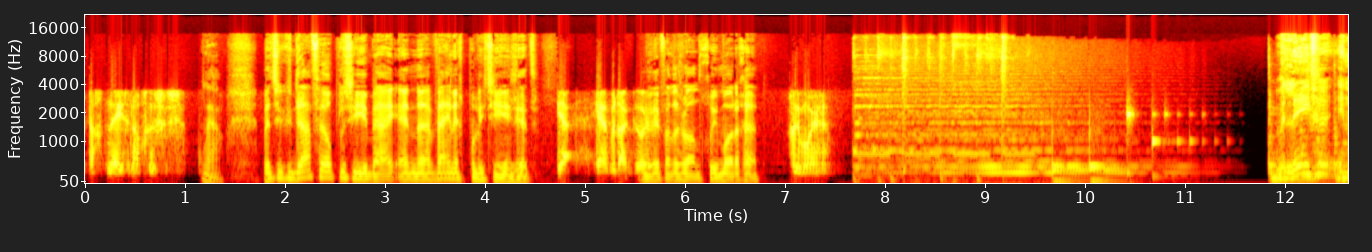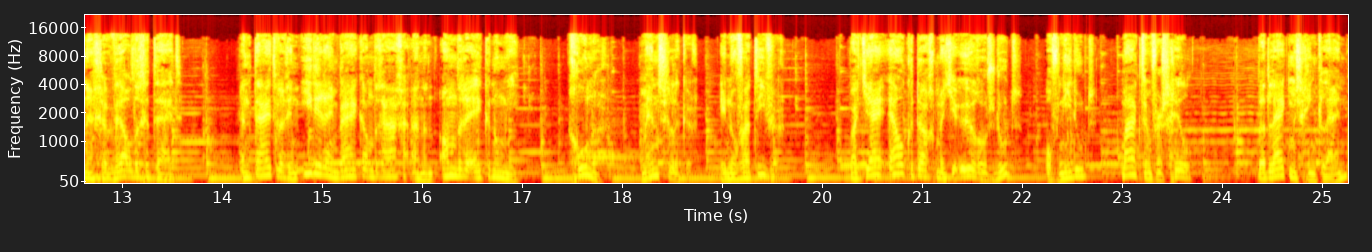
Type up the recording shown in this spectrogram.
dacht 9 augustus. Nou, wens ik u daar veel plezier bij en weinig politie inzet. Ja, erg bedankt hoor. Meneer Van der Zwan, goedemorgen. Goedemorgen. We leven in een geweldige tijd. Een tijd waarin iedereen bij kan dragen aan een andere economie. Groener, menselijker, innovatiever. Wat jij elke dag met je euro's doet, of niet doet, maakt een verschil. Dat lijkt misschien klein,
